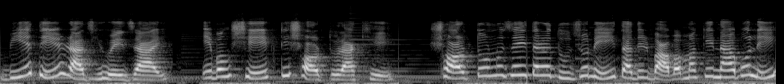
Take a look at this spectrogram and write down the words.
বিয়েতে রাজি হয়ে যায় এবং সে একটি শর্ত রাখে। শর্ত অনুযায়ী তারা দুজনেই তাদের বাবা মাকে না বলেই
